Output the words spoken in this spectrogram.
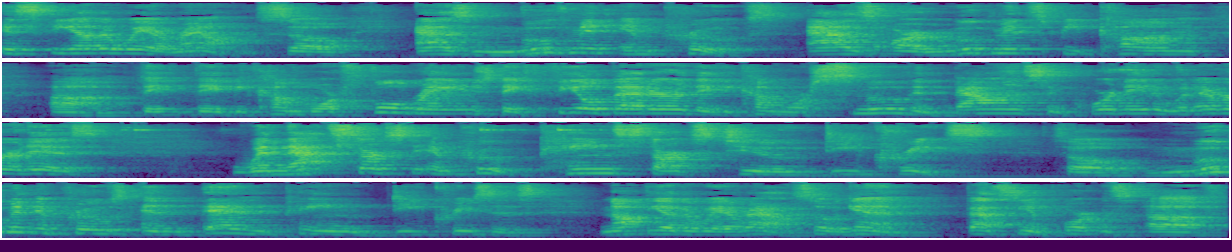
It's the other way around. So as movement improves, as our movements become, um, they, they become more full range, they feel better, they become more smooth and balanced and coordinated, whatever it is, when that starts to improve, pain starts to decrease. So movement improves and then pain decreases, not the other way around. So again, that's the importance of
